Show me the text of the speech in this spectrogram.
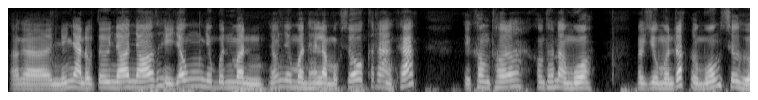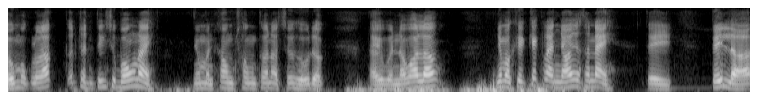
à, à, những nhà đầu tư nhỏ nhỏ thì giống như bên mình giống như mình hay là một số khách hàng khác thì không thể không thể nào mua. Mặc dù mình rất là muốn sở hữu một lô đất ở trên tiếng số 4 này nhưng mình không không thể nào sở hữu được tại vì nó quá lớn. Nhưng mà khi cắt ra nhỏ như thế này thì tỷ lệ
